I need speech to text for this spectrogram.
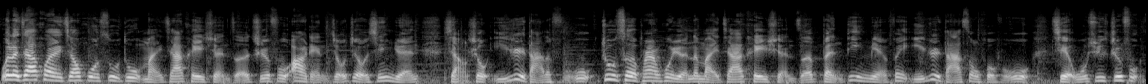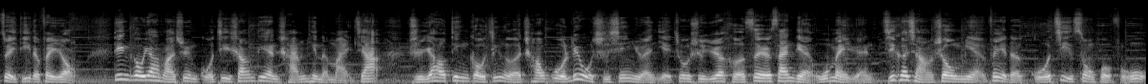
为了加快交货速度，买家可以选择支付二点九九新元，享受一日达的服务。注册 Prime 会员的买家可以选择本地免费一日达。送货服务，且无需支付最低的费用。订购亚马逊国际商店产品的买家，只要订购金额超过六十新元，也就是约合四十三点五美元，即可享受免费的国际送货服务。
